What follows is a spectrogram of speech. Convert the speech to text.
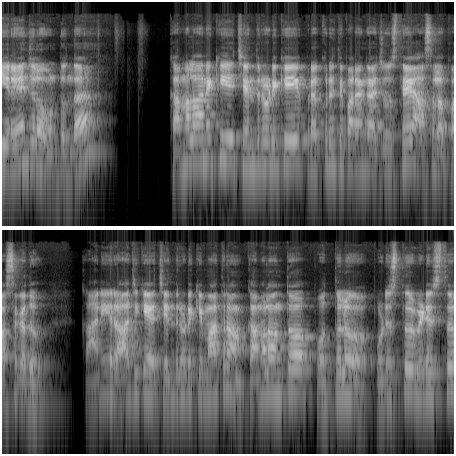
ఈ రేంజ్లో ఉంటుందా? కమలానికి చంద్రుడికి ప్రకృతి పరంగా చూస్తే అసలు పసగదు. కానీ రాజకీయ చంద్రుడికి మాత్రం కమలంతో పొత్తులు పొడుస్తూ విడుస్తూ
